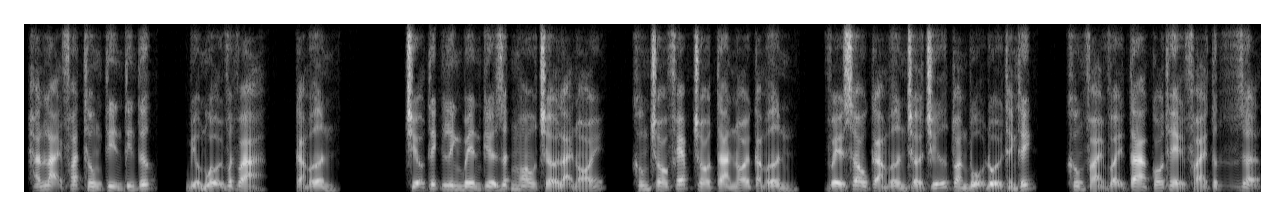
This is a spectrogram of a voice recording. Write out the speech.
Hắn lại phát thông tin tin tức biểu mội vất vả cảm ơn. Triệu tích linh bên kia rất mau trở lại nói không cho phép cho ta nói cảm ơn về sau cảm ơn chờ chữ toàn bộ đội thành thích, không phải vậy ta có thể phải tức giận.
